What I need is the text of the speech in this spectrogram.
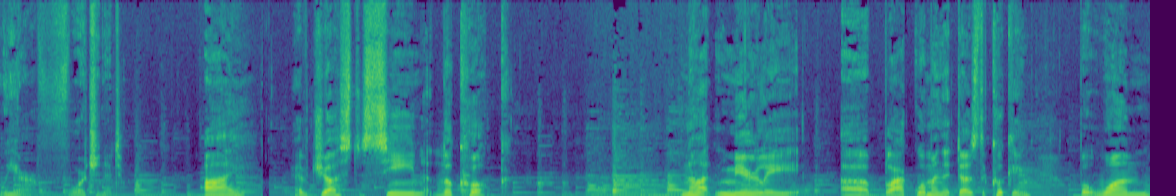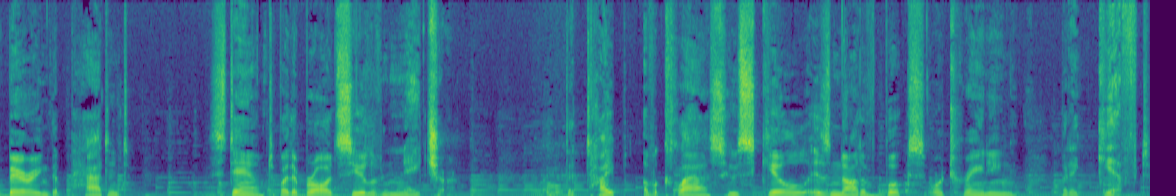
We are fortunate. I have just seen the cook. Not merely a black woman that does the cooking, but one bearing the patent stamped by the broad seal of nature. The type of a class whose skill is not of books or training, but a gift,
